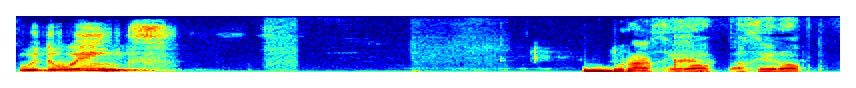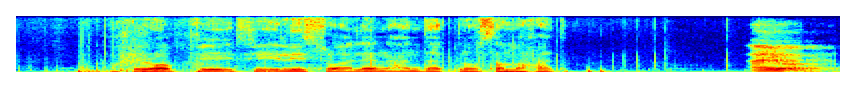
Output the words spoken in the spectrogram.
With wings. أخي روب أخي روب أخي روب في في لي سؤالين عندك لو سمحت أيوه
